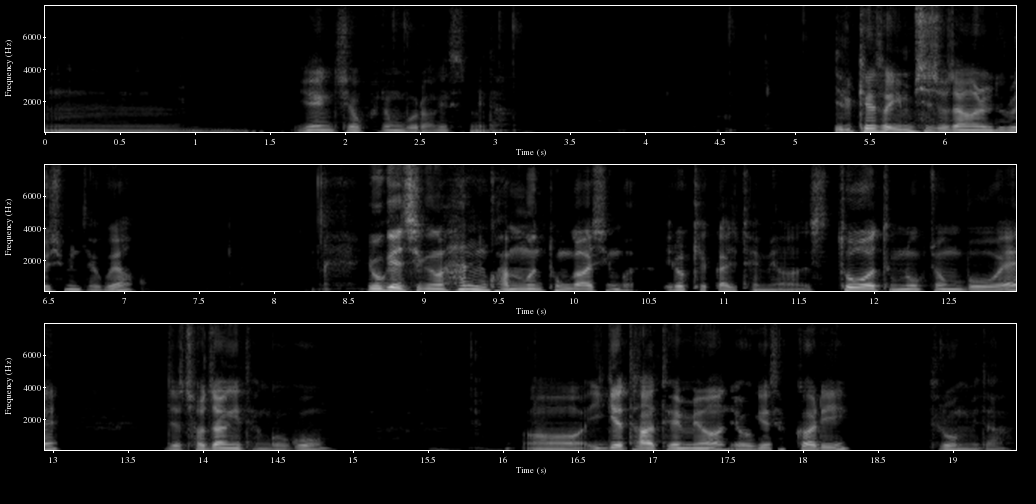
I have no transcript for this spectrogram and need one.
음, 여행 지역 정보를 하겠습니다. 이렇게 해서 임시 저장을 누르시면 되고요. 요게 지금 한 관문 통과하신 거예요. 이렇게까지 되면 스토어 등록 정보에 이제 저장이 된 거고 어, 이게 다 되면 여기에 색깔이 들어옵니다.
